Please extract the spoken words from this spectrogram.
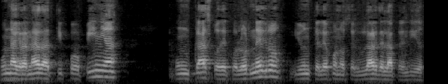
una granada tipo piña, un casco de color negro y un teléfono celular del aprendido.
